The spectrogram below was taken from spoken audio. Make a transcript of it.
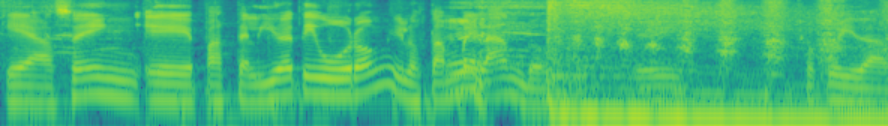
que hacen eh, pastelillo de tiburón y lo están velando. Sí, mucho cuidado.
